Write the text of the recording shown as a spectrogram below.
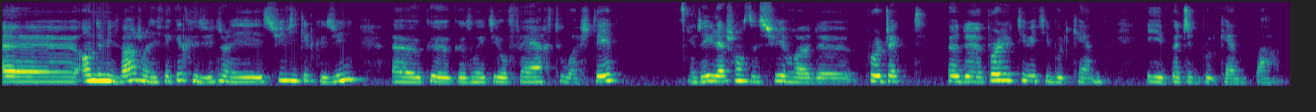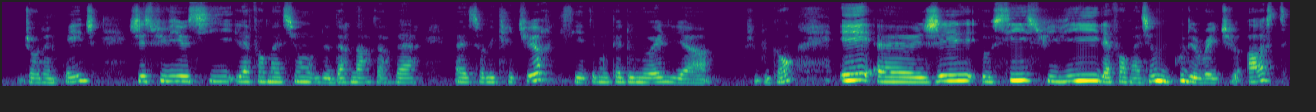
Euh, en 2020, j'en ai fait quelques-unes, j'en ai suivi quelques-unes euh, que, que ont été offertes ou achetées. J'ai eu la chance de suivre de, Project, euh, de Productivity Bootcamp et Budget Bootcamp par Jordan Page. J'ai suivi aussi la formation de Bernard Werber sur l'écriture, qui était mon cadeau de Noël il y a je sais plus quand. Et euh, j'ai aussi suivi la formation du coup de Rachel Host,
